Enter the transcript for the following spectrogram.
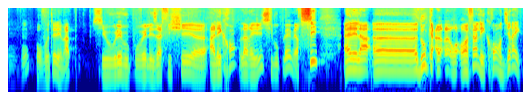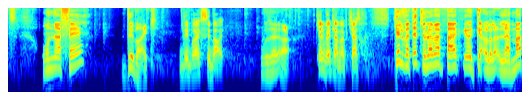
Mhm. Pour voter les maps. Si vous voulez, vous pouvez les afficher euh, à l'écran, la régie, s'il vous plaît. Merci. Elle est là. Euh, donc, on va faire l'écran en direct. On a fait des breaks. Des breaks, c'est barré. Vous allez, voilà. Quelle va être la map 4 Quelle va être la map, euh, la map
